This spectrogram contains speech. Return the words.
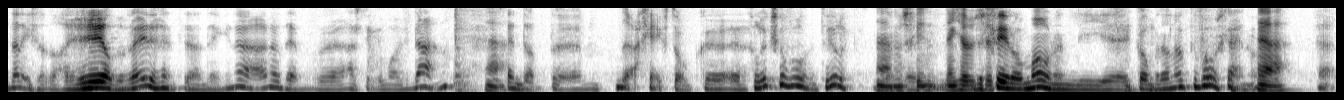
dan is dat wel heel bevredigend. Dan denk je, nou, dat hebben we hartstikke mooi gedaan. ja. En dat ja, geeft ook geluksgevoel natuurlijk. ja misschien denk je dat De het... pheromonen die komen dan ook tevoorschijn. hoor. Ja. Ja.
